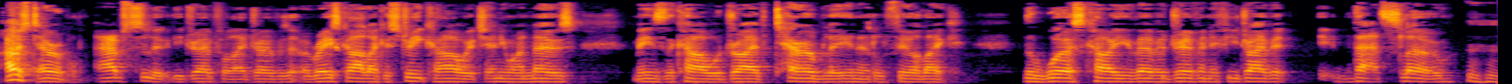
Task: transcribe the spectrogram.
I was terrible, absolutely dreadful. I drove a race car like a street car, which anyone knows means the car will drive terribly, and it'll feel like the worst car you've ever driven if you drive it that slow. Mm-hmm.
